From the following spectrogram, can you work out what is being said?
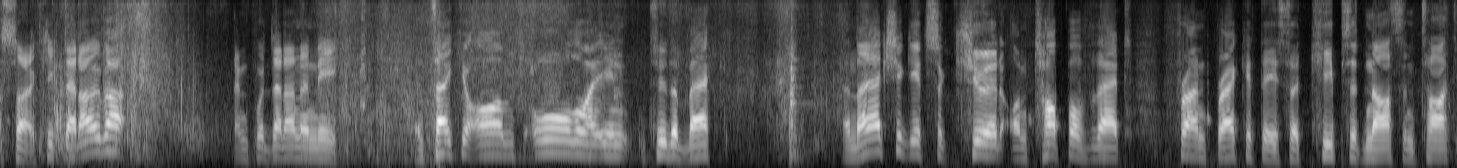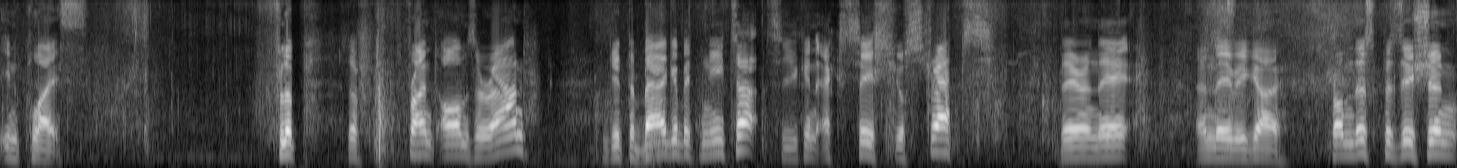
So kick that over and put that underneath. And take your arms all the way in to the back. And they actually get secured on top of that front bracket there, so it keeps it nice and tight in place. Flip the front arms around, get the bag a bit neater so you can access your straps there and there. And there we go. From this position,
